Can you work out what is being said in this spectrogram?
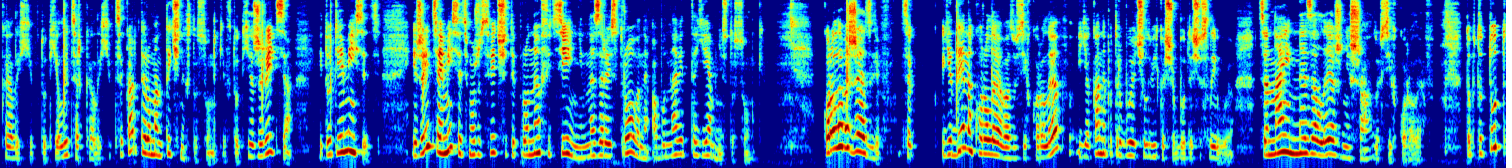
келихів, тут є лицар келихів. Це карти романтичних стосунків. Тут є жриця і тут є місяць. І жриця і місяць можуть свідчити про неофіційні, незареєстровані або навіть таємні стосунки. Королева жезлів це єдина королева з усіх королев, яка не потребує чоловіка, щоб бути щасливою. Це найнезалежніша з усіх королев. Тобто тут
